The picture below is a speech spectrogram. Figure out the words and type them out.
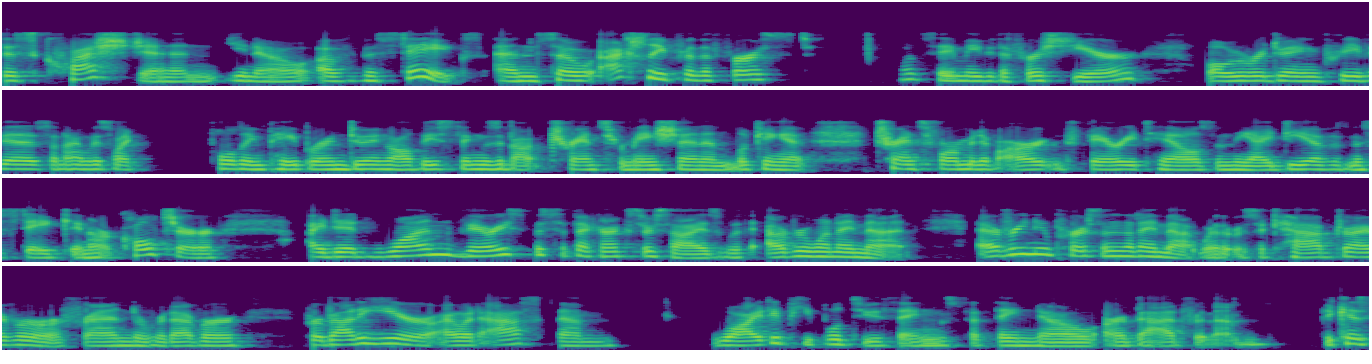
this question, you know, of mistakes." And so actually for the first I would say maybe the first year while we were doing previs and I was like folding paper and doing all these things about transformation and looking at transformative art and fairy tales and the idea of a mistake in our culture, I did one very specific exercise with everyone I met. Every new person that I met, whether it was a cab driver or a friend or whatever, for about a year, I would ask them, why do people do things that they know are bad for them? Because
